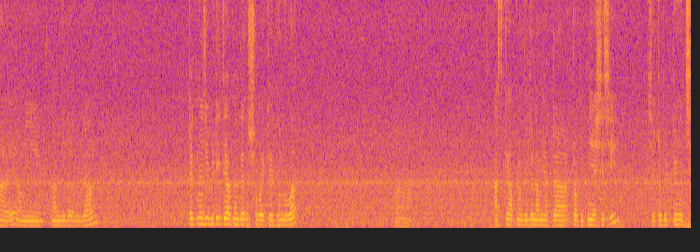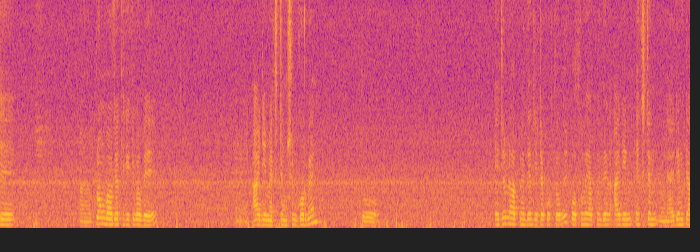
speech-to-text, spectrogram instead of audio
হাই আমি তানজিল রান টেকনোলজি বিটিতে আপনাদের সবাইকে ধন্যবাদ। আজকে আপনাদের জন্য আমি একটা টপিক নিয়ে এসেছি। সেই টপিকটি হচ্ছে ক্রম ব্রাউজার থেকে কীভাবে আইডিএম এক্সটেনশন করবেন। তো এই জন্য আপনাদের যেটা করতে হবে, প্রথমে আপনাদের আইডিএম এক্সটেন মানে আইডিএমটা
